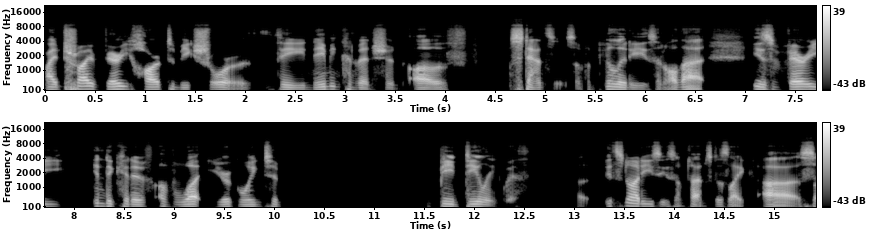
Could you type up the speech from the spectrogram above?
I try very hard to make sure the naming convention of stances, of abilities, and all that is very indicative of what you're going to be dealing with. Uh, it's not easy sometimes because, like, uh, so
